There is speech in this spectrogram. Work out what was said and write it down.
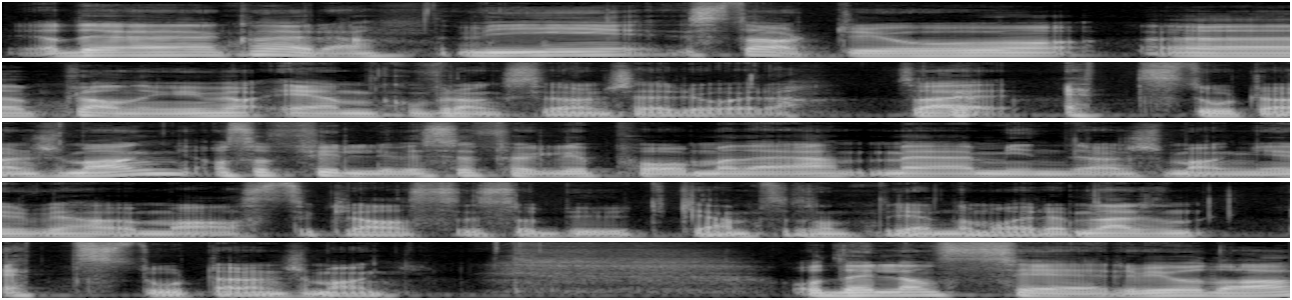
Ja, det kan jeg gjøre. Vi starter jo planlegging. Vi har én konferanse vi arrangerer i året. Så det er ett stort arrangement, og så fyller vi selvfølgelig på med det med mindre arrangementer. Vi har jo masterclasses og bootcamps og sånt gjennom året, men det er sånn ett stort arrangement. Og det lanserer vi jo da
